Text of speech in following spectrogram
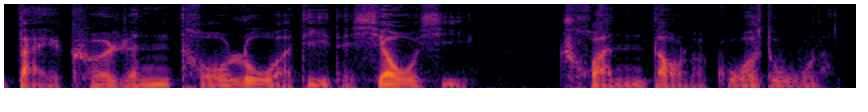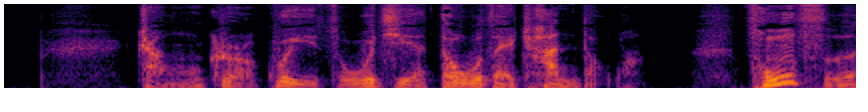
百颗人头落地的消息传到了国都了，整个贵族界都在颤抖啊！从此，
